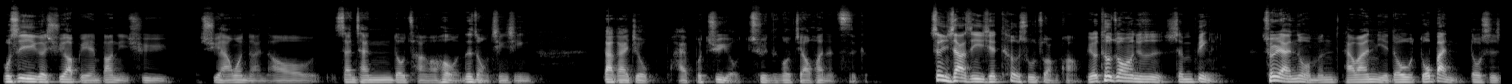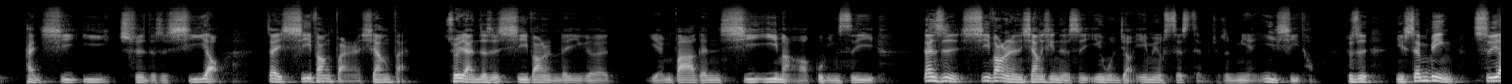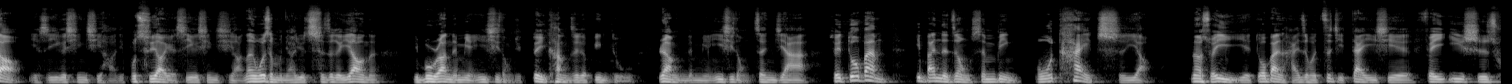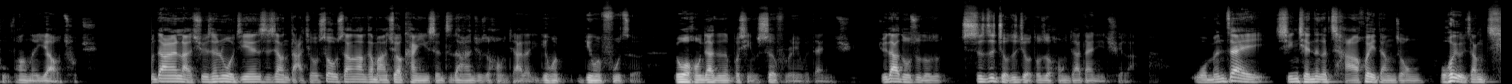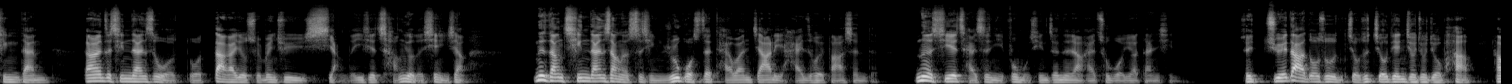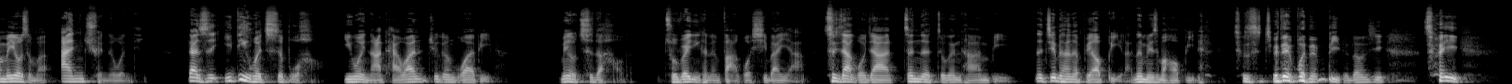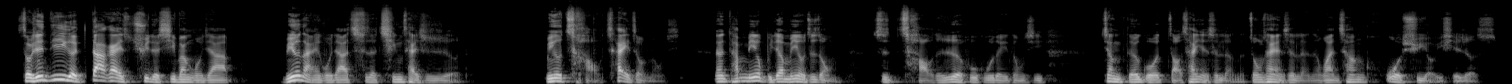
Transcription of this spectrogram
不是一个需要别人帮你去嘘寒问暖，然后三餐都传而后那种情形，大概就还不具有去能够交换的资格。剩下是一些特殊状况，比如特殊状况就是生病了。虽然我们台湾也都多半都是看西医，吃的是西药，在西方反而相反。虽然这是西方人的一个。研发跟西医嘛，哈，顾名思义，但是西方人相信的是英文叫 immune system，就是免疫系统，就是你生病吃药也是一个星期哈，你不吃药也是一个星期哈，那为什么你要去吃这个药呢？你不如让你的免疫系统去对抗这个病毒，让你的免疫系统增加，所以多半一般的这种生病不太吃药，那所以也多半孩子会自己带一些非医师处方的药出去。当然了，学生如果今天是像打球受伤啊，干嘛需要看医生？这当然就是洪家的，一定会一定会负责。如果洪家真的不行，社福人也会带你去。绝大多数都是十之九十九都是洪家带你去了。我们在行前那个茶会当中，我会有一张清单。当然，这清单是我我大概就随便去想的一些常有的现象。那张清单上的事情，如果是在台湾家里孩子会发生的，那些才是你父母亲真的让孩子出国要担心的。所以绝大多数九十九点九九九八，它没有什么安全的问题，但是一定会吃不好，因为拿台湾去跟国外比，没有吃的好的。除非你可能法国、西班牙，剩下国家真的就跟台湾比，那基本上就不要比了，那没什么好比的，就是绝对不能比的东西。所以，首先第一个，大概去的西方国家，没有哪个国家吃的青菜是热的，没有炒菜这种东西。那它没有比较没有这种是炒的热乎乎的一东西。像德国早餐也是冷的，中餐也是冷的，晚餐或许有一些热食，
